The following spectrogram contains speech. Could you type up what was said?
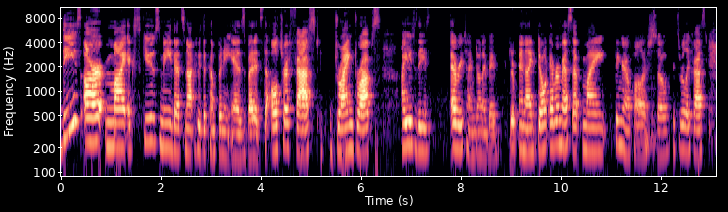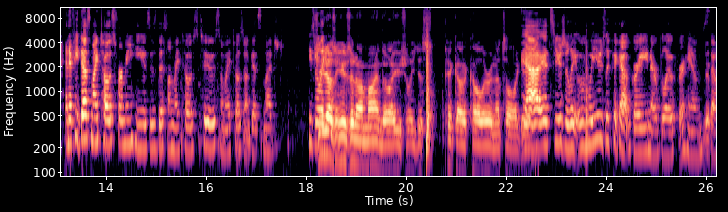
these are my, excuse me, that's not who the company is, but it's the ultra fast drying drops. I use these every time, don't I, babe? Yep. And I don't ever mess up my fingernail polish, so it's really fast. And if he does my toes for me, he uses this on my toes too, so my toes don't get smudged. He's really She doesn't use it on mine though. I usually just pick out a color and that's all I get. Yeah, it's usually um, we usually pick out green or blue for him. Yep. So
